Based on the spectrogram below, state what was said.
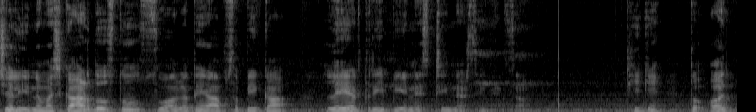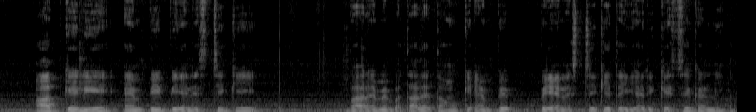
चलिए, नमस्कार दोस्तों, स्वागत है आप सभी का layer three P N S T nursing exam ठीक है तो आज आपके लिए M P P N S T के बारे में बता देता हूँ कि M P P N S T की तैयारी कैसे करनी है।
